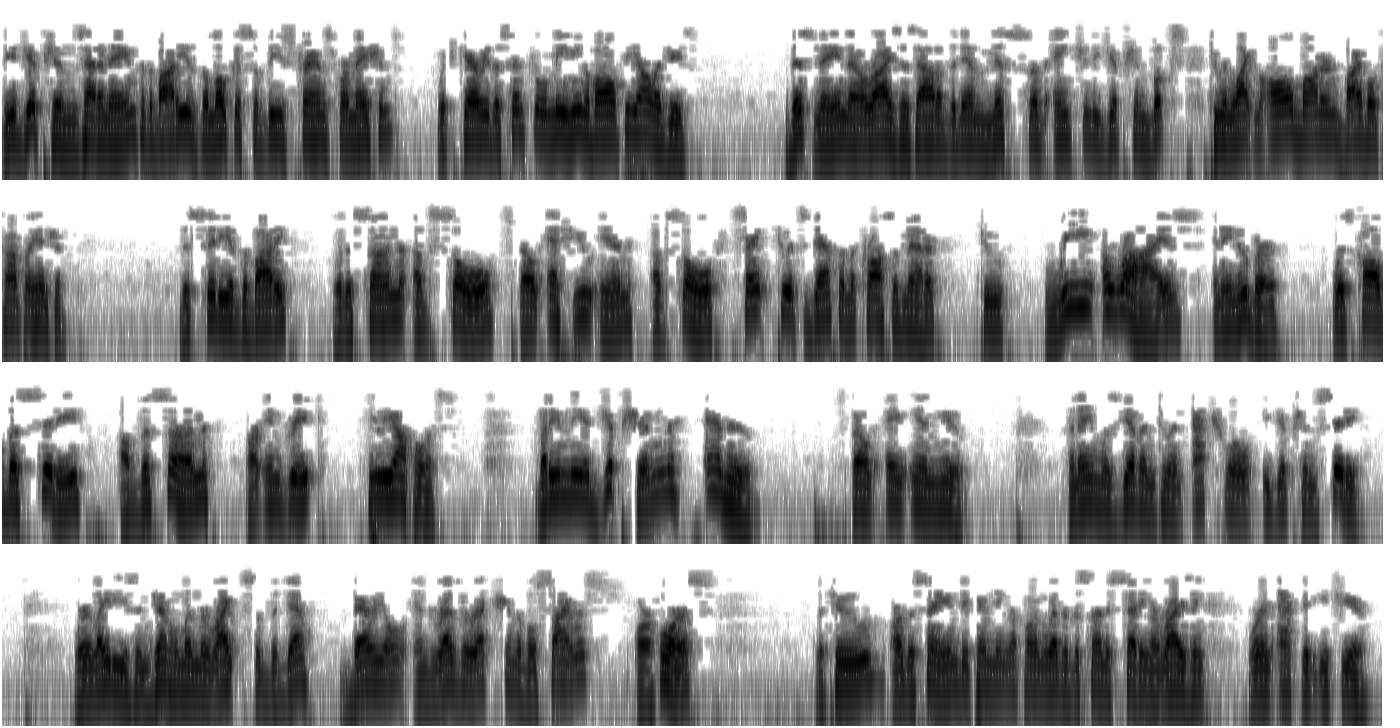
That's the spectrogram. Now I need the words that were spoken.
The Egyptians had a name for the body as the locus of these transformations, which carry the central meaning of all theologies. This name now rises out of the dim mists of ancient Egyptian books to enlighten all modern Bible comprehension. This city of the body, where the Sun of Soul, spelled S-U-N, of soul, sank to its death on the cross of matter to re-arise in a new birth, was called the city of the sun, or in Greek, Heliopolis, but in the Egyptian, Anu, spelled A-N-U. The name was given to an actual Egyptian city, where, ladies and gentlemen, the rites of the death, burial, and resurrection of Osiris or Horus, the two are the same depending upon whether the sun is setting or rising, were enacted each year.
